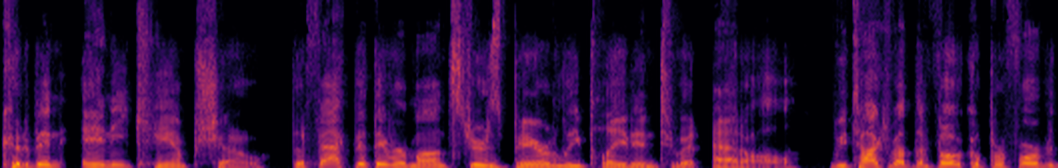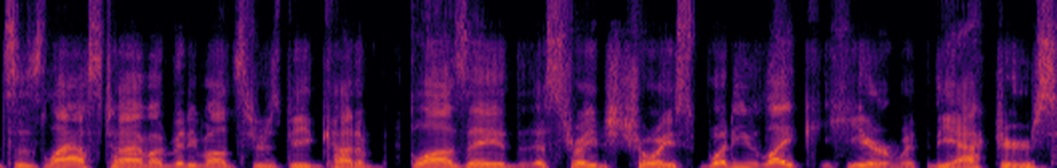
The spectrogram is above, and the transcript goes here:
could have been any camp show. The fact that they were monsters barely played into it at all we talked about the vocal performances last time on Mini Monsters being kind of blase, a strange choice. What do you like here with the actors?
